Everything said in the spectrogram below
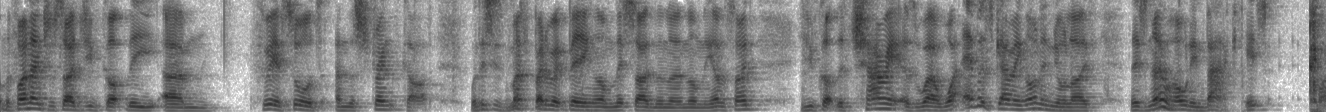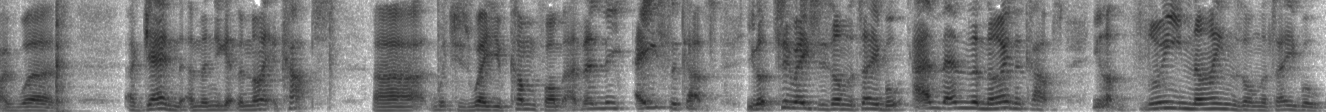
On the financial side, you've got the um, three of swords and the strength card. Well, this is much better at being on this side than on the other side. You've got the chariot as well. Whatever's going on in your life, there's no holding back. It's my word. Again, and then you get the Knight of Cups, uh, which is where you've come from, and then the Ace of Cups. You've got two aces on the table, and then the Nine of Cups. You've got three nines on the table.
